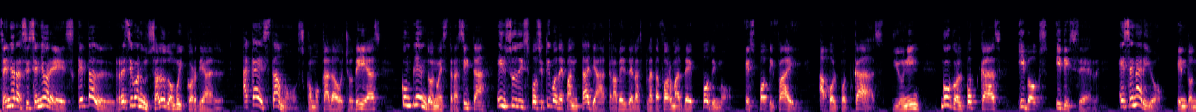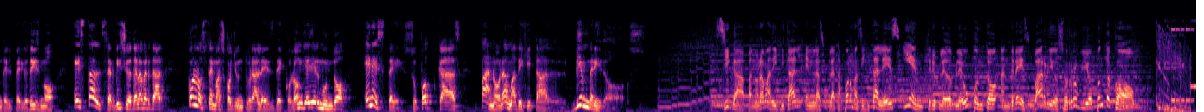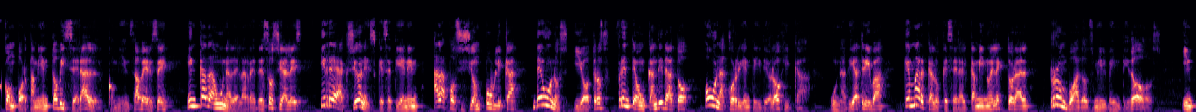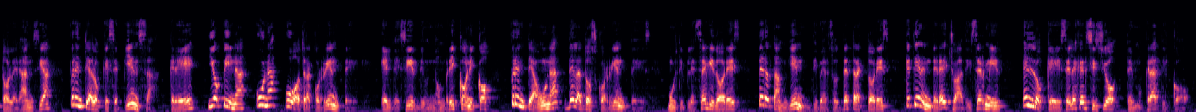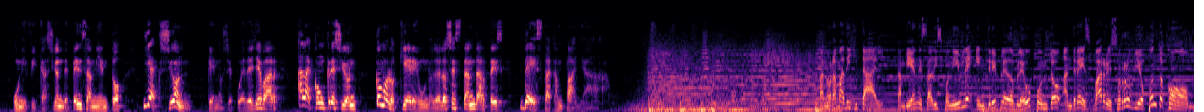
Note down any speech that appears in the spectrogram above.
Señoras y señores, ¿qué tal? Reciban un saludo muy cordial. Acá estamos, como cada ocho días, cumpliendo nuestra cita en su dispositivo de pantalla a través de las plataformas de Podimo, Spotify, Apple Podcast, TuneIn, Google Podcast, Evox y Deezer. Escenario en donde el periodismo está al servicio de la verdad con los temas coyunturales de Colombia y el mundo en este, su podcast, Panorama Digital. Bienvenidos. Siga Panorama Digital en las plataformas digitales y en www.andresbarriosrubio.com. Comportamiento visceral comienza a verse en cada una de las redes sociales y reacciones que se tienen a la posición pública de unos y otros frente a un candidato o una corriente ideológica, una diatriba que marca lo que será el camino electoral rumbo a 2022. Intolerancia frente a lo que se piensa, cree y opina una u otra corriente. El decir de un nombre icónico frente a una de las dos corrientes. Múltiples seguidores, pero también diversos detractores que tienen derecho a discernir en lo que es el ejercicio democrático, unificación de pensamiento y acción que no se puede llevar a la concreción como lo quiere uno de los estandartes de esta campaña. Panorama Digital también está disponible en www.andresbarriosrubio.com.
